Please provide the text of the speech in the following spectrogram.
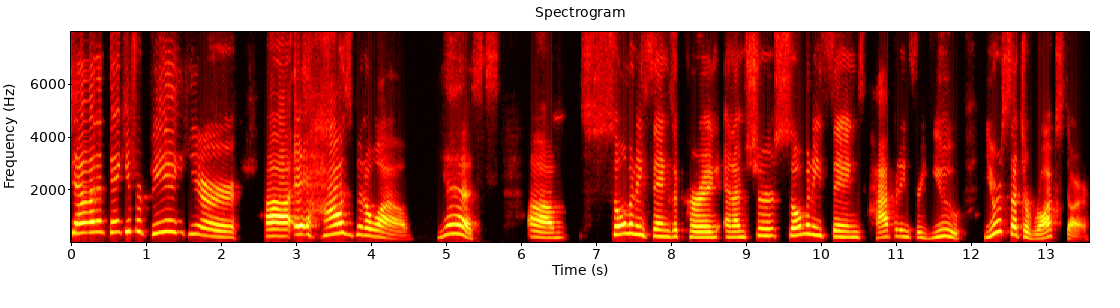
Shannon, thank you for being here. Uh, it has been a while. Yes. Um, so many things occurring and I'm sure so many things happening for you. You're such a rock star.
